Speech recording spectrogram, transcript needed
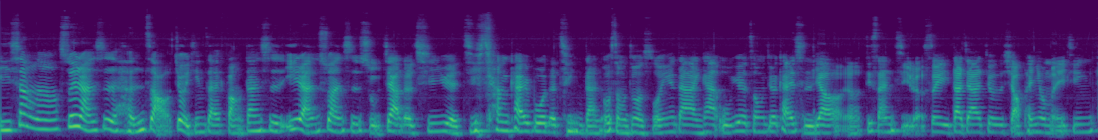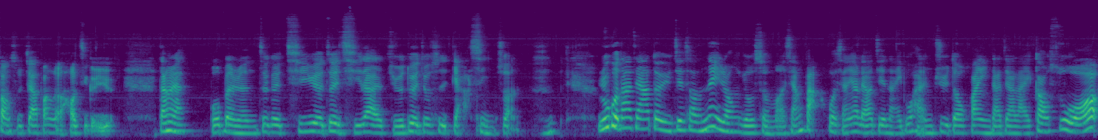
以上呢虽然是很早就已经在放，但是依然算是暑假的七月 即将开播的清单。为什么这么说？因为大家你看，五月中就开始要呃第三集了，所以大家就是小朋友们已经放暑假放了好几个月。当然，我本人这个七月最期待的绝对就是《雅信传》。如果大家对于介绍的内容有什么想法，或想要了解哪一部韩剧，都欢迎大家来告诉我。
